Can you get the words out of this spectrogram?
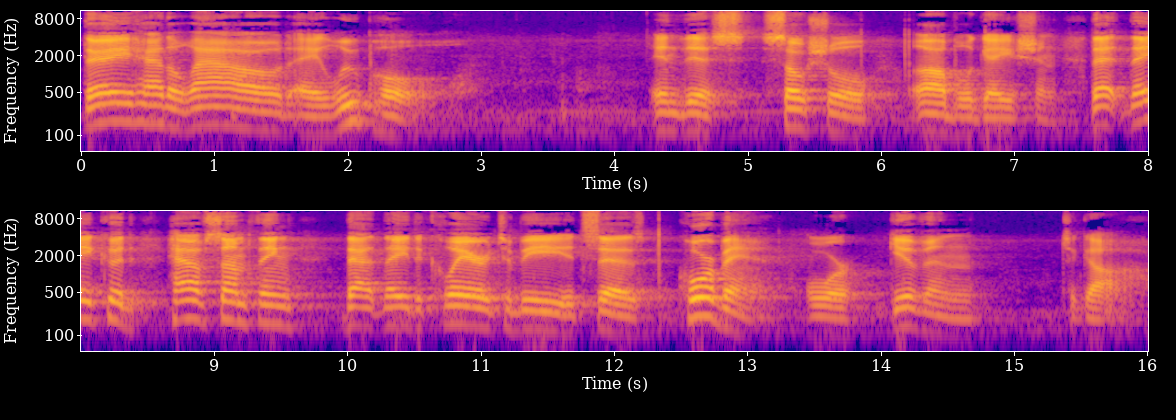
they had allowed a loophole in this social obligation that they could have something that they declared to be, it says, korban or given to God.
